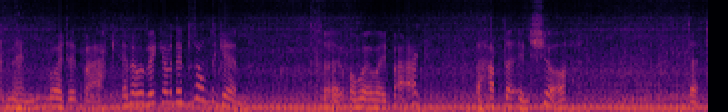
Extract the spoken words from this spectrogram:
And then ride it back. And then we'll be going to result again. So on my way back, I have to ensure that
